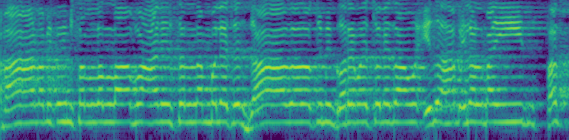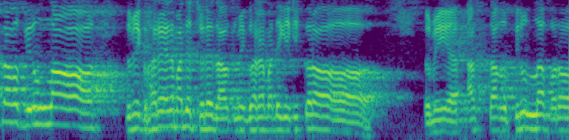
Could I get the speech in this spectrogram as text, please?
আমার নবী করিম সাল্লাল্লাহু আলাইহি সাল্লাম বলেছেন, যাও, তুমি ঘরের মধ্যে চলে যাও, ইযহাব ইলাল বাইত, ফাস্তাগফিরুল্লাহ। তুমি ঘরের মধ্যে চলে যাও, তুমি ঘরের মধ্যে কি করো? তুমি আস্তাগফিরুল্লাহ করো,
